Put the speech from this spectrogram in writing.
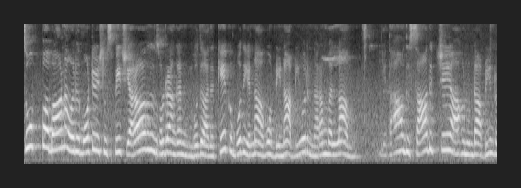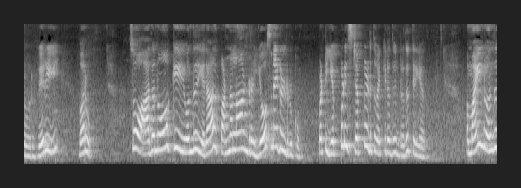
சூப்பர்பான ஒரு மோட்டிவேஷனல் ஸ்பீச் யாராவது சொல்கிறாங்கன்னும் போது அதை கேட்கும்போது என்ன ஆகும் அப்படின்னா அப்படியே ஒரு நரம்பெல்லாம் ஏதாவது சாதிச்சே ஆகணும்டா அப்படின்ற ஒரு வெறி வரும். ஸோ அதை நோக்கி வந்து ஏதாவது பண்ணலான்ற யோசனைகள் இருக்கும். பட் எப்படி ஸ்டெப் எடுத்து வைக்கிறதுன்றது தெரியாது. மைண்ட் வந்து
